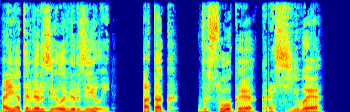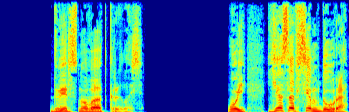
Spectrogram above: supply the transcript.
а я-то верзила-верзилой, а так высокая, красивая. Дверь снова открылась. «Ой, я совсем дура!»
